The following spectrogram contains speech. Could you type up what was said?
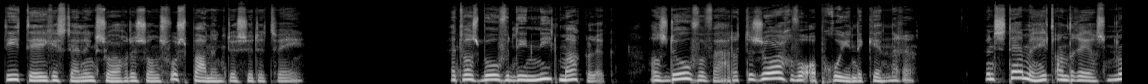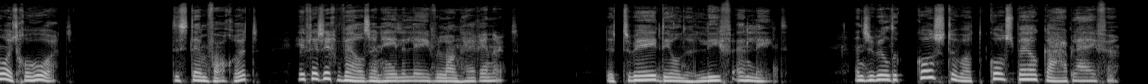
Die tegenstelling zorgde soms voor spanning tussen de twee. Het was bovendien niet makkelijk als dove vader te zorgen voor opgroeiende kinderen. Hun stemmen heeft Andreas nooit gehoord. De stem van Rut heeft hij zich wel zijn hele leven lang herinnerd. De twee deelden lief en leed. En ze wilden koste wat kost bij elkaar blijven.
